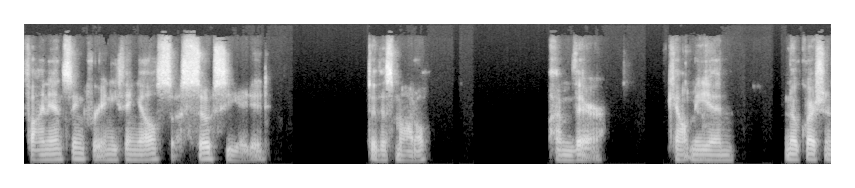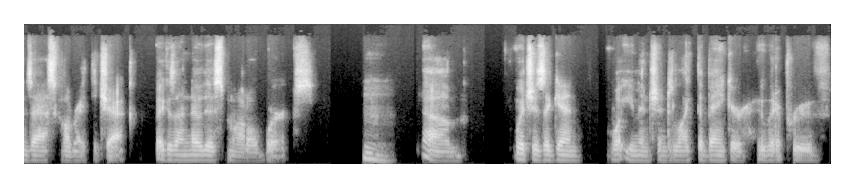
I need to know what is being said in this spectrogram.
financing for anything else associated to this model, I'm there. Count me in no questions asked, I'll write the check because I know this model works. Hmm. Um, which is again what you mentioned, like the banker who would approve.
